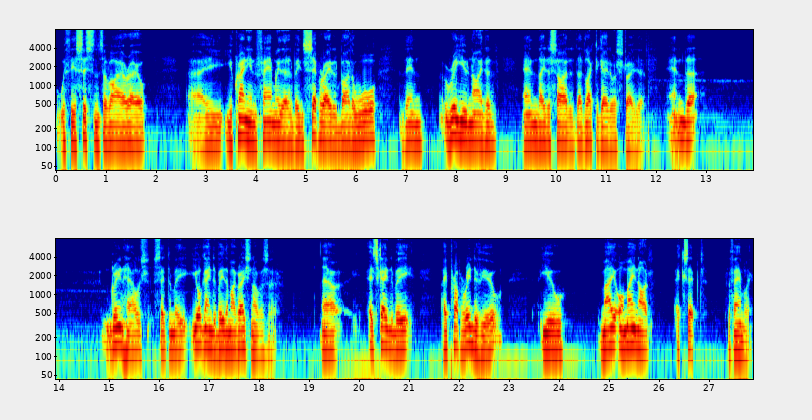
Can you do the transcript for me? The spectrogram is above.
with the assistance of IRO, a Ukrainian family that had been separated by the war, then reunited, and they decided they'd like to go to Australia. And uh, Greenhalgh said to me, You're going to be the migration officer. Now, it's going to be a proper interview. You may or may not accept the family.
